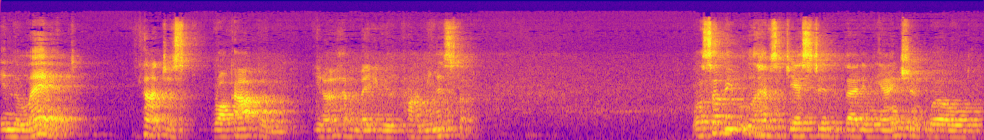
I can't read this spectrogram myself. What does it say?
in the land? You can't just rock up and you know have a meeting with the prime minister. Well, some people have suggested that in the ancient world,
